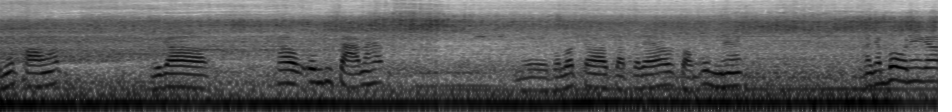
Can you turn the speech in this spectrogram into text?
ผมน้ำทองครับนี่ก็เข้าอุ้มที่สามนะครับนี่บนรถก็จัดไปแล้วสองอุ้มนะฮะอาจัมโบ้นี่ก็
